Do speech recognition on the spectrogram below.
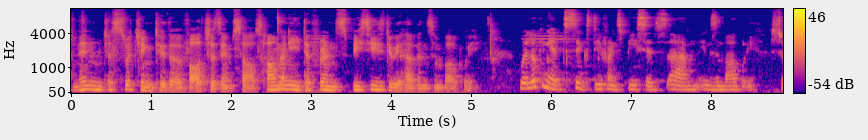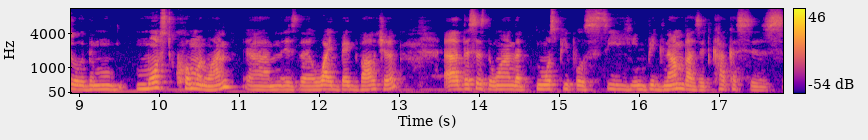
And then just switching to the vultures themselves, how many different species do we have in Zimbabwe? we're looking at six different species um, in Zimbabwe. So the m- most common one um, is the white-backed vulture. Uh, this is the one that most people see in big numbers at carcasses,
